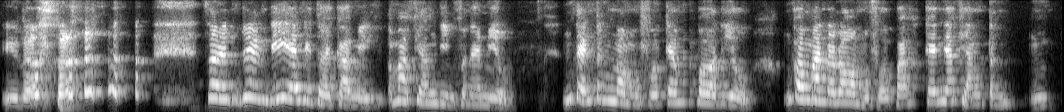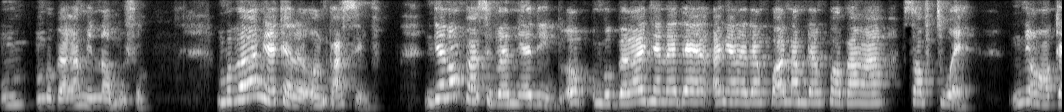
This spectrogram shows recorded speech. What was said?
you know. so during the end, it coming. I'm a young nteng teng no mufo ken po dio nko manda no mufo pa ken nya fiang teng mbubaga mi no mufo. Mbubaga mi ekere on passive. Ndị non passive mi edi mbubaga nya na de anya na de mpo nam de mpo ba software. Ndị ọka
